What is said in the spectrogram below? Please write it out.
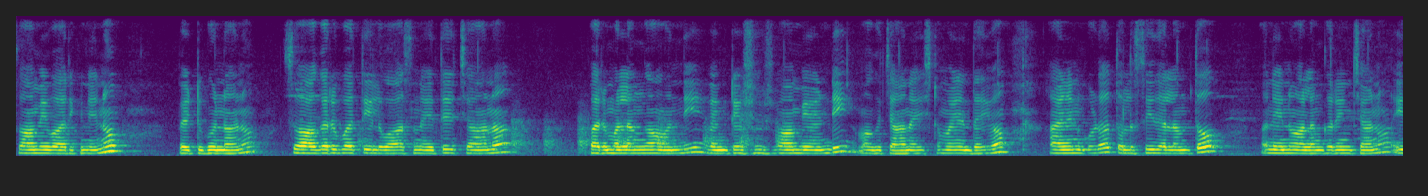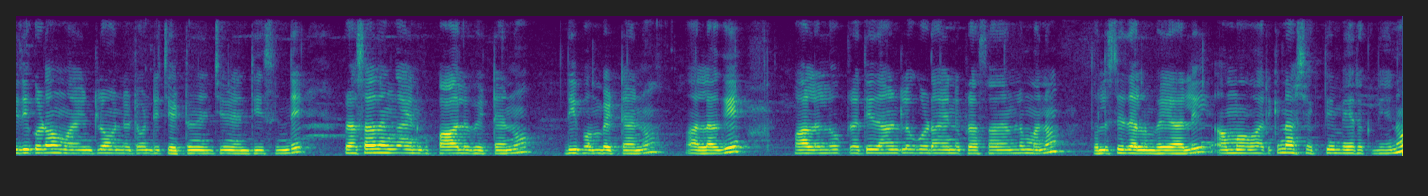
స్వామివారికి నేను పెట్టుకున్నాను. సో అగరబత్తీల వాసన అయితే చాలా పరిమళంగా ఉంది. వెంకటేశ్వర స్వామి అండి మాకు చాలా ఇష్టమైన దైవం. ఆయనను కూడా తులసి దళంతో నేను అలంకరించాను. ఇది కూడా మా ఇంట్లో ఉన్నటువంటి చెట్టు నుంచి నేను తీసింది. ప్రసాదంగా ఆయనకు పాలు పెట్టాను దీపం పెట్టాను. అలాగే పాలలో ప్రతి దాంట్లో కూడా ఆయన ప్రసాదంలో మనం తులసి దళం వేయాలి. అమ్మవారికి నా శక్తి మేరకు నేను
